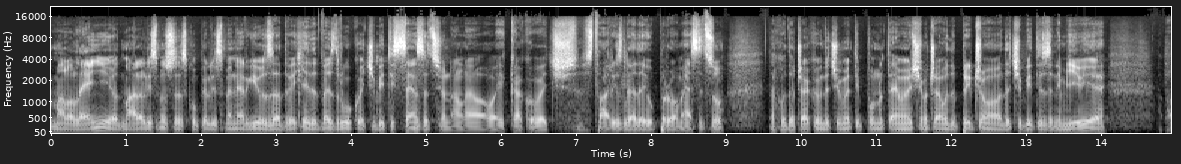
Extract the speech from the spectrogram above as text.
malo lenji, odmarali smo se, skupili smo energiju za 2022. koja će biti senzacionalna, ovaj, kako već stvari izgledaju u prvom mesecu. Tako da očekujem da ćemo imati puno tema, mi ćemo čemu da pričamo, da će biti zanimljivije. Uh,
